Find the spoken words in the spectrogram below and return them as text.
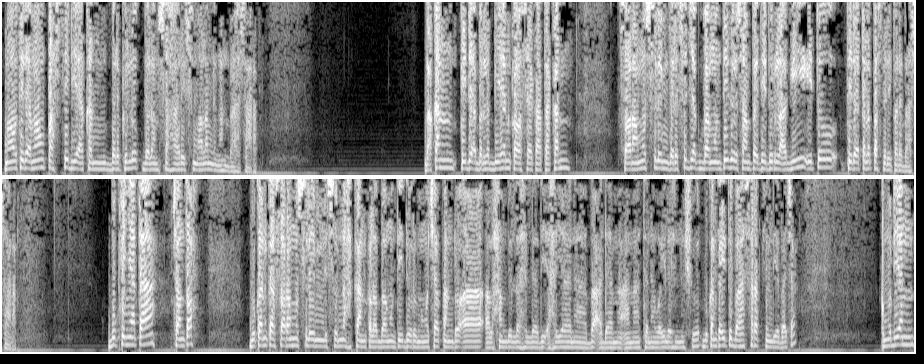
mau tidak mau pasti dia akan bergelut dalam sehari semalam dengan bahasa Arab. Bahkan tidak berlebihan kalau saya katakan seorang muslim dari sejak bangun tidur sampai tidur lagi itu tidak terlepas daripada bahasa Arab. Bukti nyata, contoh, bukankah seorang muslim disunnahkan kalau bangun tidur mengucapkan doa Alhamdulillahilladzi ahyana ba'da ma amatana wa ilaihin nusyur? Bukankah itu bahasa Arab yang dia baca? Kemudian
